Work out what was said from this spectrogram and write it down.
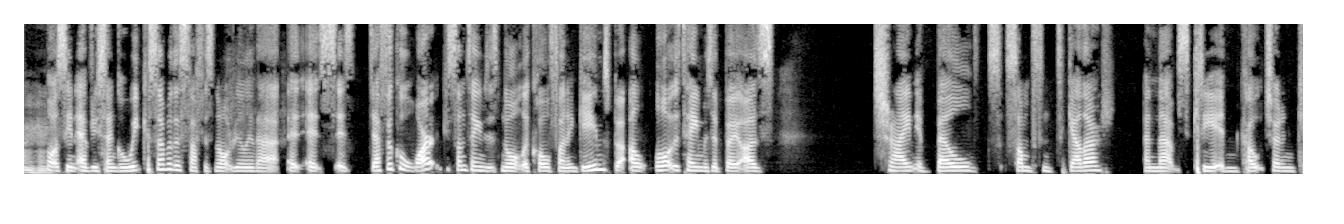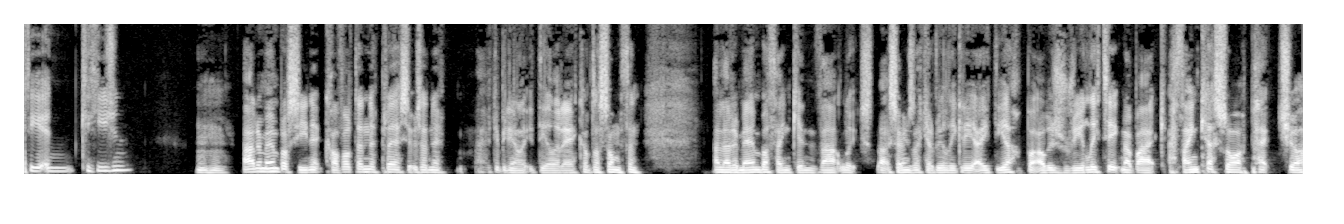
Mhm. Not saying every single week because some of the stuff is not really that. It, it's it's difficult work. Sometimes it's not like all fun and games, but a lot of the time was about us trying to build something together, and that was creating culture and creating cohesion. hmm I remember seeing it covered in the press. It was in the, it would have been like the Daily Record or something. And I remember thinking that looks, that sounds like a really great idea. But I was really taken aback. I think I saw a picture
